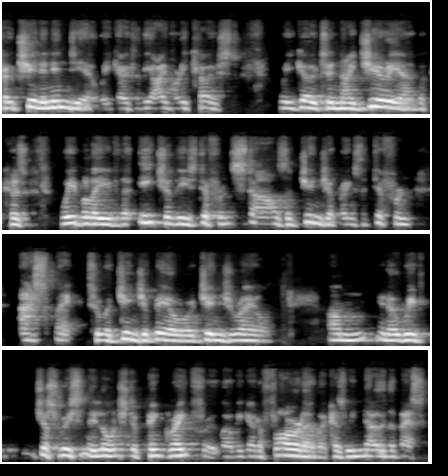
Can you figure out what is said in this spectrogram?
Cochin in India, we go to the Ivory Coast, we go to Nigeria because we believe that each of these different styles of ginger brings a different aspect to a ginger beer or a ginger ale. Um, you know, we've just recently launched a pink grapefruit where we go to Florida because we know the best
